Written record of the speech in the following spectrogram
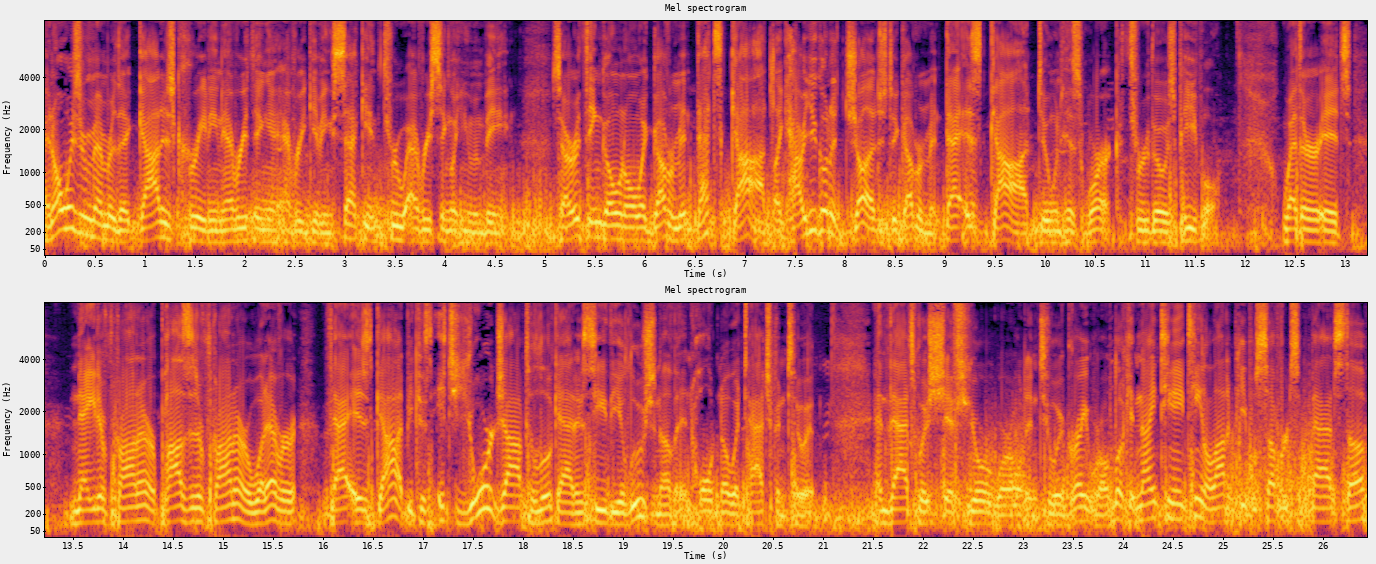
And always remember that God is creating everything in every giving second through every single human being. So everything going on with government, that's God. Like how are you going to judge the government? That is God doing his work through those people. Whether it's negative prana or positive prana or whatever, that is God because it's your job to look at and see the illusion of it and hold no attachment to it. And that's what shifts your world into a great world. Look, in 1918, a lot of people suffered some bad stuff.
